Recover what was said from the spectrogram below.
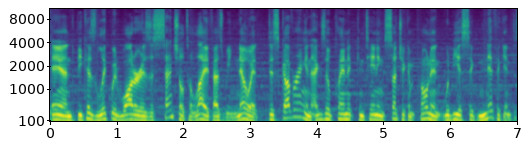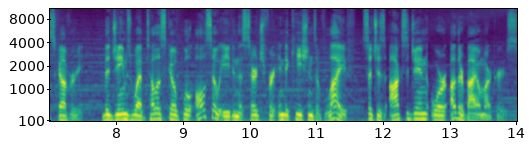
And because liquid water is essential to life as we know it, discovering an exoplanet containing such a component would be a significant discovery. The James Webb Telescope will also aid in the search for indications of life, such as oxygen or other biomarkers.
